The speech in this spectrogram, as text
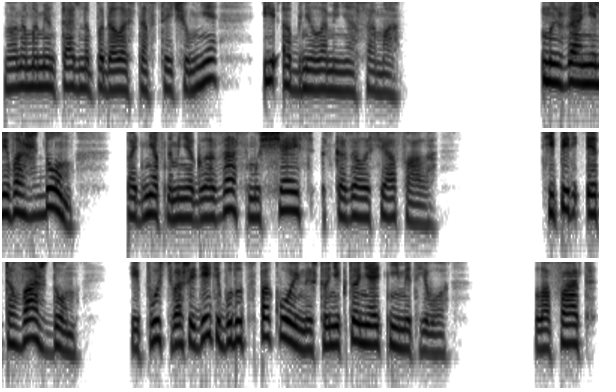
но она моментально подалась навстречу мне и обняла меня сама. «Мы заняли ваш дом», — подняв на меня глаза, смущаясь, сказала Сиафала. «Теперь это ваш дом, и пусть ваши дети будут спокойны, что никто не отнимет его. Лафат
